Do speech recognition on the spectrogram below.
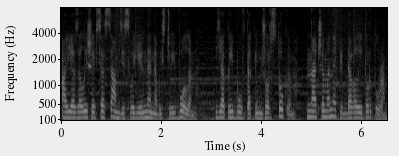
А я залишився сам зі своєю ненавистю і болем, який був таким жорстоким, наче мене піддавали тортурам,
